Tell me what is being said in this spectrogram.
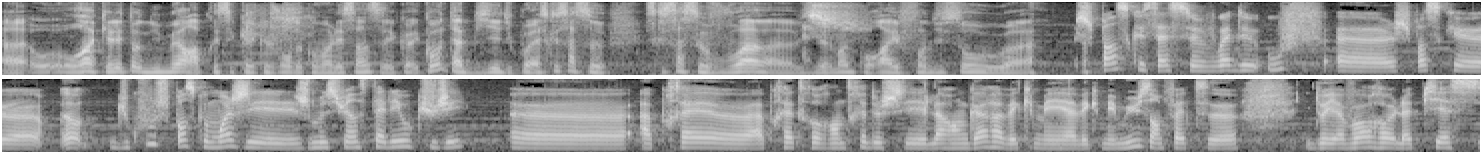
Euh, Aura, quelle est ton humeur après ces quelques jours de convalescence et co- comment t'es habillé du coup? Est-ce que ça se, est-ce que ça se voit euh, visuellement qu'Aura est fond du saut ou Je pense que ça se voit de ouf. Euh, je pense que, euh, alors, du coup, je pense que moi, j'ai, je me suis installée au QG euh, après, euh, après être rentrée de chez Larangar avec mes, avec mes muses. En fait, euh, il doit y avoir la pièce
